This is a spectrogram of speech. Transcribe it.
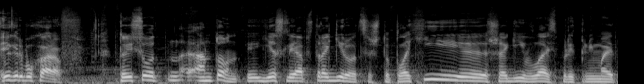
Игорь Бухаров, То есть вот, Антон, если абстрагироваться, что плохие шаги власть предпринимает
